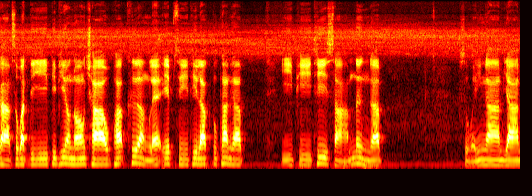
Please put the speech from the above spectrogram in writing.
กราบสวัสดีพี่พี่ๆน้องๆชาวพระเครื่องและ FC ที่รักทุกท่านครับ EP ที่ 31 ครับ สวยงามยาม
